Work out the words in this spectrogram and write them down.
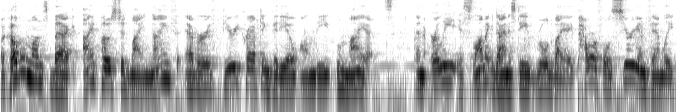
A couple months back, I posted my ninth ever theory crafting video on the Umayyads, an early Islamic dynasty ruled by a powerful Syrian family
